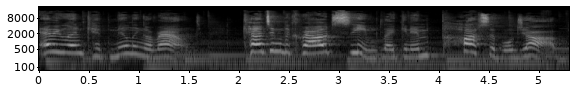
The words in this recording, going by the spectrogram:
everyone kept milling around. Counting the crowd seemed like an impossible job.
